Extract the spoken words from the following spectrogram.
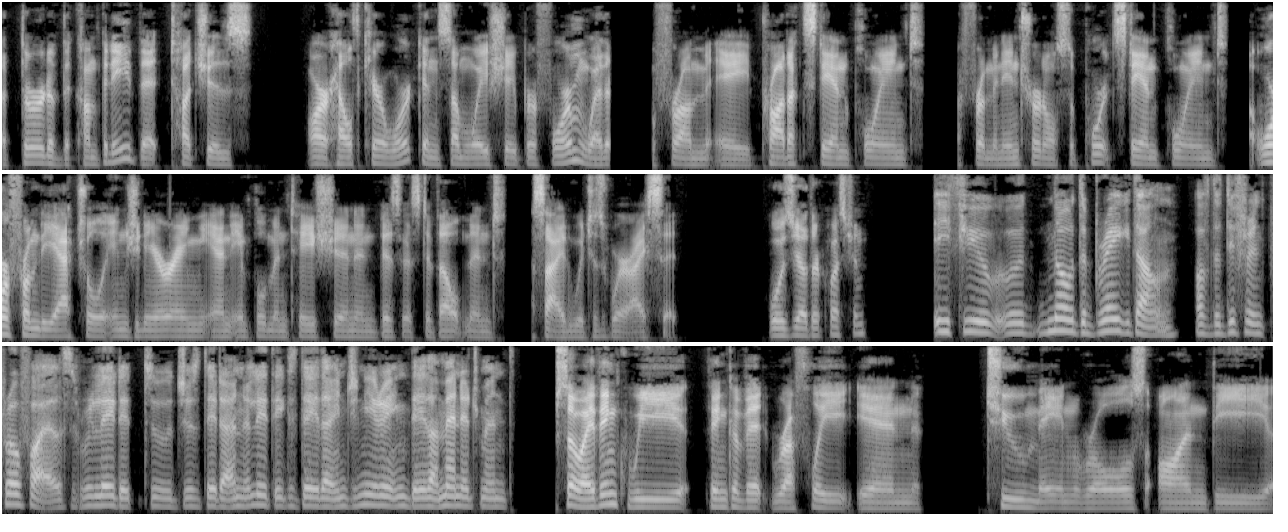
a third of the company that touches our healthcare work in some way, shape, or form, whether from a product standpoint, from an internal support standpoint, or from the actual engineering and implementation and business development side, which is where I sit. What was your other question? if you know the breakdown of the different profiles related to just data analytics, data engineering, data management. So I think we think of it roughly in two main roles on the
